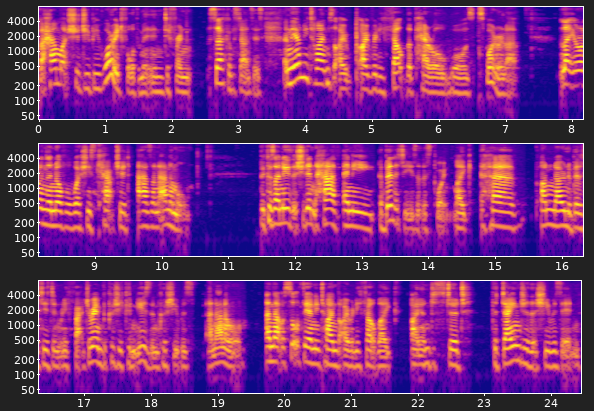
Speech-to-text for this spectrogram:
but how much should you be worried for them in different circumstances? And the only times that I, I really felt the peril was, spoiler alert, later on in the novel where she's captured as an animal. Because I knew that she didn't have any abilities at this point. Like her unknown abilities didn't really factor in because she couldn't use them because she was an animal. And that was sort of the only time that I really felt like I understood the danger that she was in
